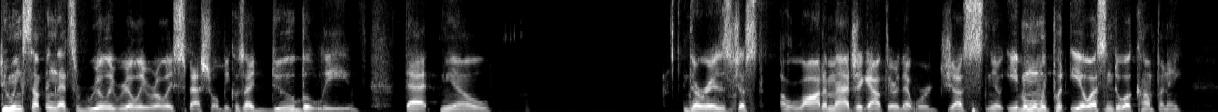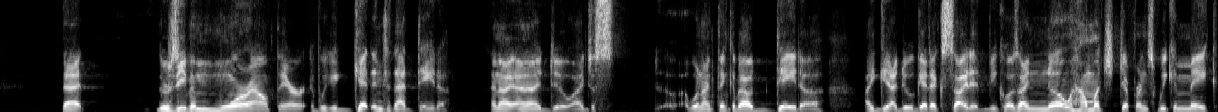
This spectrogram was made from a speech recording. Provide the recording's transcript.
doing something that's really, really, really special because I do believe that you know there is just a lot of magic out there that we're just you know even when we put EOS into a company that there's even more out there if we could get into that data and I and I do I just uh, when I think about data I, get, I do get excited because I know how much difference we can make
